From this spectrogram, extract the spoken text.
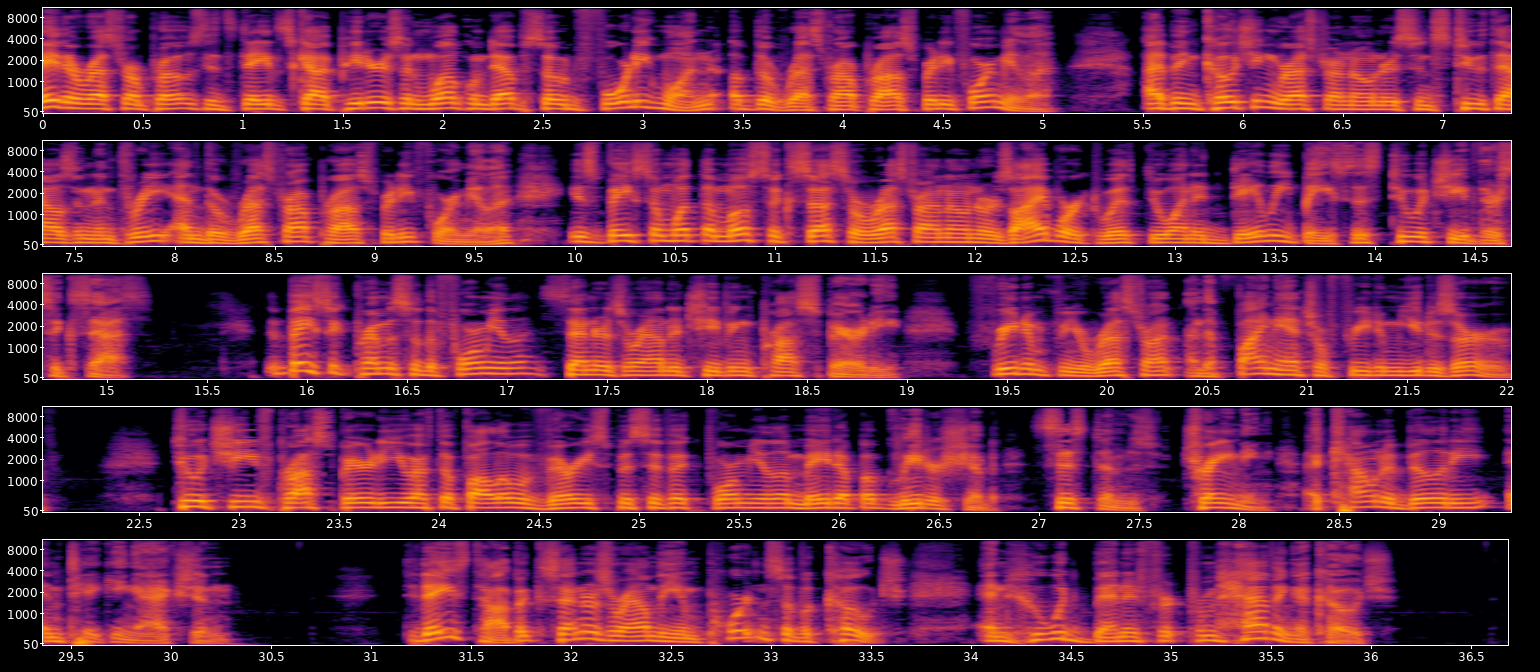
Hey there, restaurant pros. It's Dave Scott Peters, and welcome to episode 41 of the Restaurant Prosperity Formula. I've been coaching restaurant owners since 2003, and the Restaurant Prosperity Formula is based on what the most successful restaurant owners I've worked with do on a daily basis to achieve their success. The basic premise of the formula centers around achieving prosperity, freedom from your restaurant, and the financial freedom you deserve. To achieve prosperity, you have to follow a very specific formula made up of leadership, systems, training, accountability, and taking action. Today's topic centers around the importance of a coach and who would benefit from having a coach.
